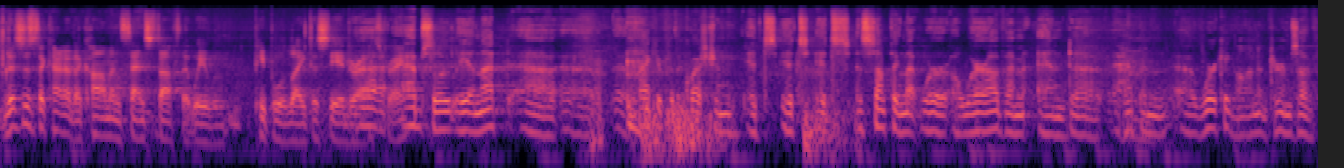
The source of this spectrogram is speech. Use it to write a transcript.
this is the kind of the common sense stuff that we, would- people would like to see addressed, Uh, right? Absolutely, and that, uh, uh, uh, thank you for the question. It's, it's, it's something that we're aware of and, and uh, have been uh, working on in terms of,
